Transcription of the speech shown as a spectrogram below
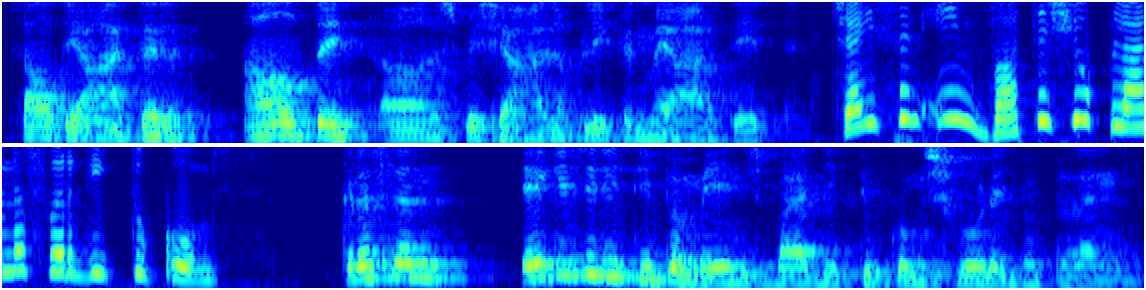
sal teater altyd 'n uh, spesiale plek in my hart hê. Jason, en wat is jou planne vir die toekoms? Christlyn, ek is nie die tipe mens wat die toekoms vooruit beplan nie.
